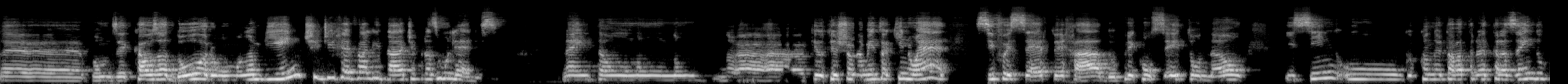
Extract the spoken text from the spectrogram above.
é, vamos dizer, causador, um ambiente de rivalidade para as mulheres. Né? Então, não, não, a, o questionamento aqui não é se foi certo, errado, preconceito ou não, e sim o, quando eu estava tra trazendo,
